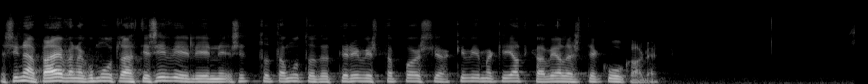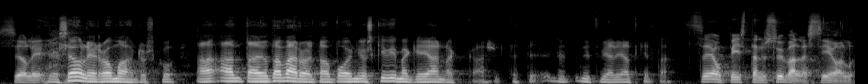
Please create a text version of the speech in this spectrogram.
Ja sinä päivänä, kun muut lähti siviiliin, niin sitten tota, mut otettiin rivistä pois ja Kivimäki jatkaa vielä sitten kuukauden. Se oli... Ja se oli romahdus, kun antaa jo tavaroita pois, jos Kivimäki ei annakaan sitten, että nyt, nyt vielä jatketaan. Se on pistänyt syvälle sieluun.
